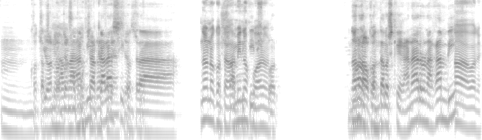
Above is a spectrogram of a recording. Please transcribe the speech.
Mm, Contra yo los que no ganaron tengo muchas referencias. contra. No, no, contra los Gambit no jugaron. Sport. No, No, no, no, contra con- los que ganaron a Gambit, Ah, vale.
